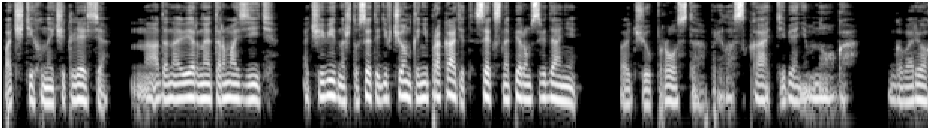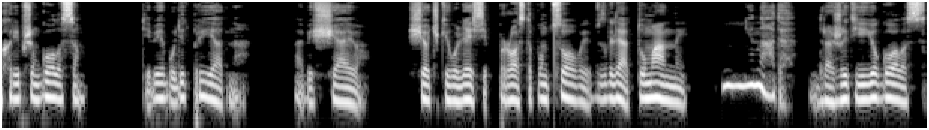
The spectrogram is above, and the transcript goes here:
Почти хнычет Леся. Надо, наверное, тормозить. Очевидно, что с этой девчонкой не прокатит секс на первом свидании. Хочу просто приласкать тебя немного. Говорю охрипшим голосом. Тебе будет приятно. Обещаю. Щечки у Леси просто пунцовые, взгляд туманный. «Не надо», — дрожит ее голос.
